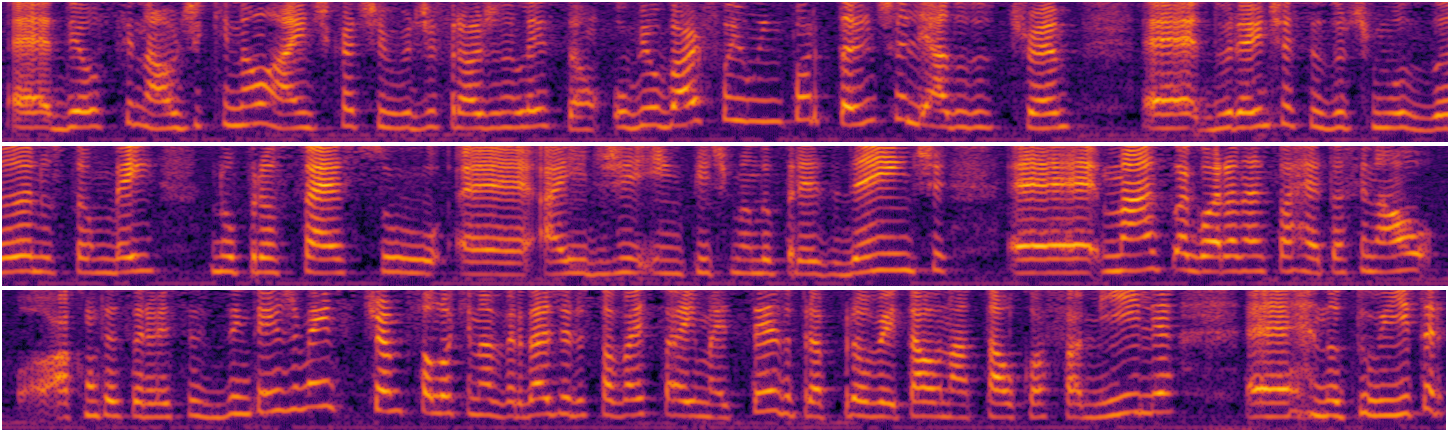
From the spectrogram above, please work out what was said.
é, deu sinal de que não há indicativo de fraude na eleição. O Bill Barr foi um importante aliado do Trump é, durante esses últimos anos, também no processo aí de impeachment do presidente, é, mas agora nessa reta final aconteceram esses desentendimentos. Trump falou que na verdade ele só vai sair mais cedo para aproveitar o Natal com a família é, no Twitter,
